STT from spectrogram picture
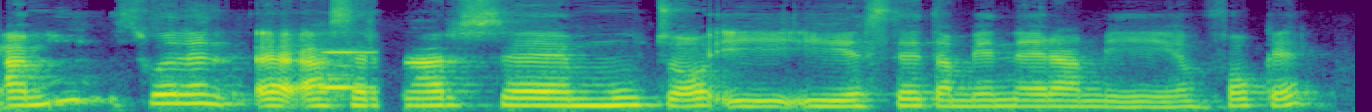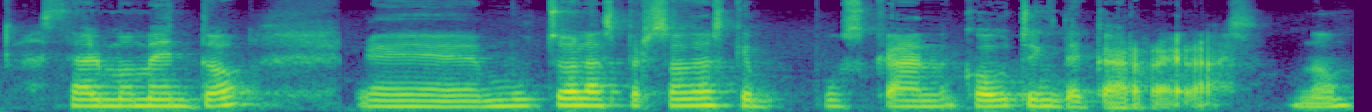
A mí suelen eh, acercarse mucho y, y, este también era mi enfoque hasta el momento, eh, mucho las personas que buscan coaching de carreras, ¿no?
